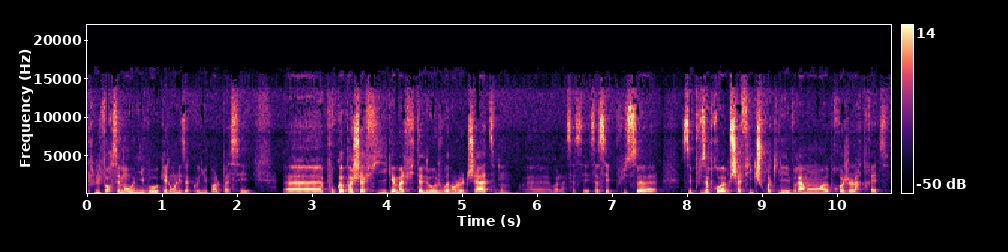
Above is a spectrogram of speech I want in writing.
plus forcément au niveau auquel on les a connus par le passé. Euh, pourquoi pas Shafik, Amalfitano, je vois dans le chat. Bon, euh, voilà, ça c'est plus euh, plus improbable. Shafik, je crois qu'il est vraiment proche de la retraite.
